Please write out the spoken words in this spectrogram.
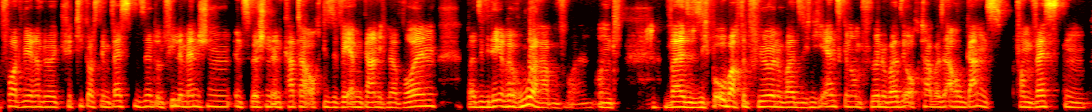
fortwährende Kritik aus dem Westen sind und viele Menschen inzwischen in Katar auch diese WM gar nicht mehr wollen, weil sie wieder ihre Ruhe haben wollen und weil sie sich beobachtet fühlen und weil sie sich nicht ernst genommen fühlen und weil sie auch teilweise Arroganz vom Westen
